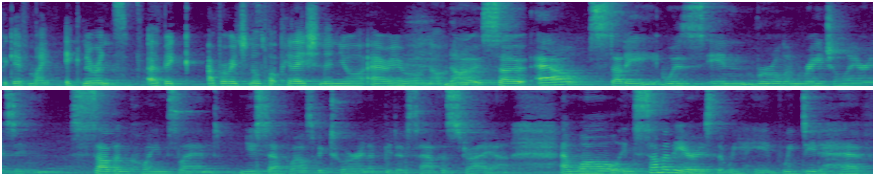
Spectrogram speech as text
forgive my ignorance, a big Aboriginal population in your area or not? No. So our study was in rural and regional areas in southern Queensland, New South Wales, Victoria, and a bit of South Australia. And while in some of the areas that we hit, we did have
